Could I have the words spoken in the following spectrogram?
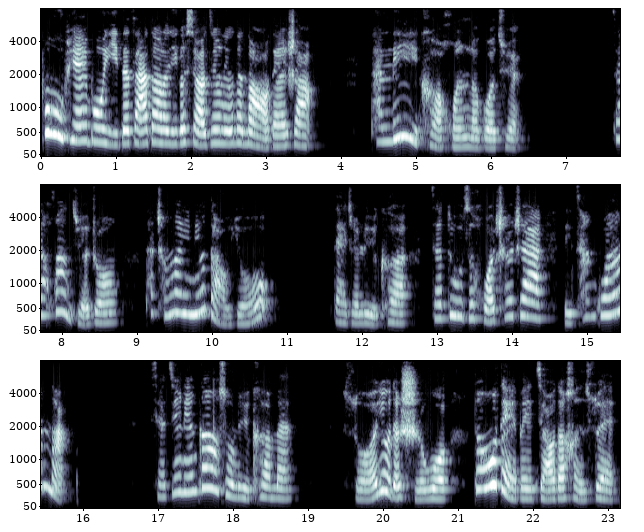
不偏不倚地砸到了一个小精灵的脑袋上，他立刻昏了过去。在幻觉中，他成了一名导游，带着旅客在肚子火车站里参观呢。小精灵告诉旅客们，所有的食物都得被嚼得很碎，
